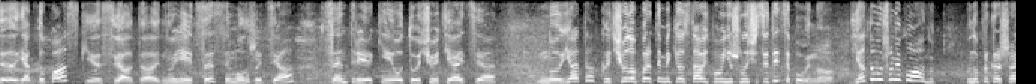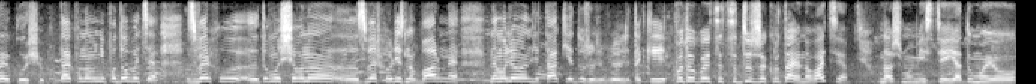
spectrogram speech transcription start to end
е, як до Пасхи свята, ну яйце символ життя в центрі, які оточують яйця. Ну я так чула перед тим, як його ставить, повинні, що воно ще світитися повинно. Я думаю, що непогано. Воно прикрашає площу. Так, воно мені подобається зверху, е, тому що воно е, зверху різнобарвне, намальований літак. Я дуже люблю літаки. Подобається це дуже крута інновація в нашому місті. Я думаю,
